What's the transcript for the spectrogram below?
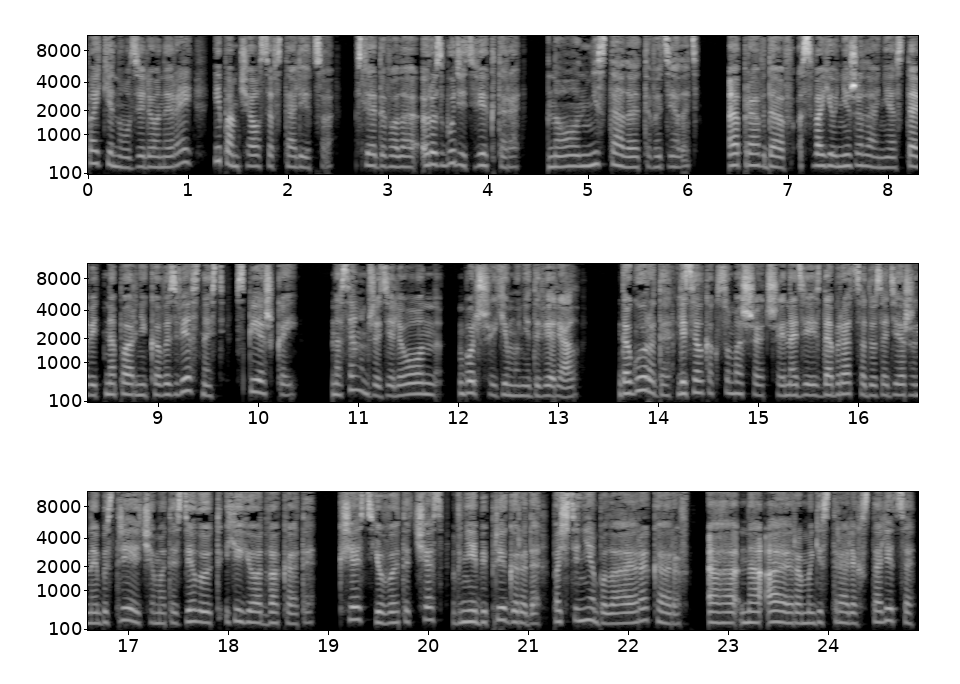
покинул Зеленый рай и помчался в столицу. Следовало разбудить Виктора, но он не стал этого делать, оправдав свое нежелание ставить напарника в известность спешкой. На самом же деле он больше ему не доверял. До города летел как сумасшедший, надеясь добраться до задержанной быстрее, чем это сделают ее адвокаты. К счастью, в этот час в небе пригорода почти не было аэрокаров, а на аэромагистралях столицы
